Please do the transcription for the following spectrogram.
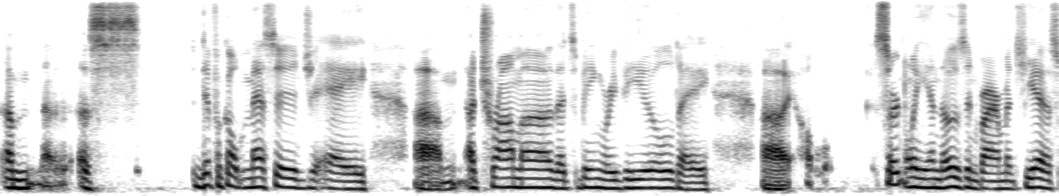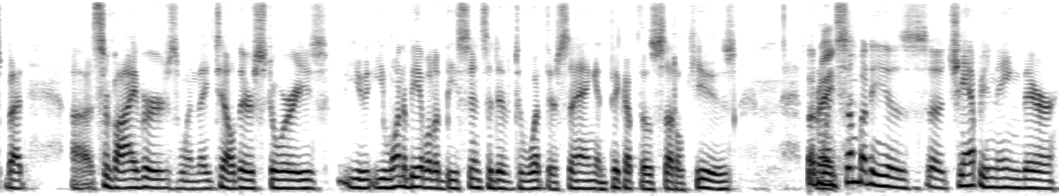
um, a, a, a, difficult message, a um, a trauma that's being revealed, a uh, certainly in those environments, yes, but uh, survivors when they tell their stories. You you want to be able to be sensitive to what they're saying and pick up those subtle cues. But right. when somebody is uh, championing their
